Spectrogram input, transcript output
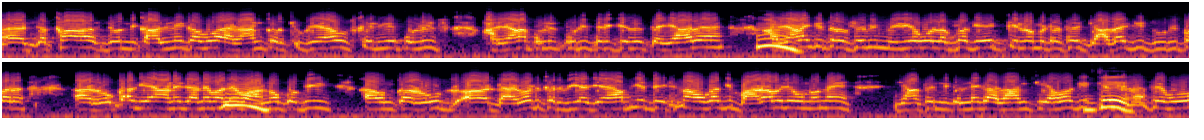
जत्था जो निकालने का वो ऐलान कर चुके हैं उसके लिए पुलिस हरियाणा पुलिस पूरी तरीके से तैयार है। हरियाणा की तरफ़ से भी मीडिया को लगभग एक किलोमीटर से ज़्यादा की दूरी पर रोका गया आने जाने वाले वाहनों को भी अ, उनका रूट अ, डाइवर्ट कर दिया गया है अब ये देखना होगा कि 12 बजे उन्होंने यहाँ से निकलने का ऐलान किया हुआ कि जी। किस तरह से वो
